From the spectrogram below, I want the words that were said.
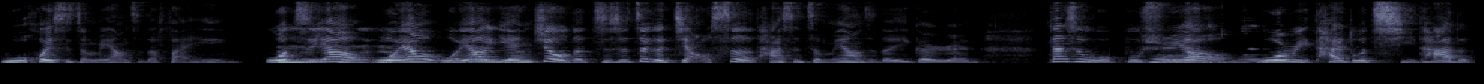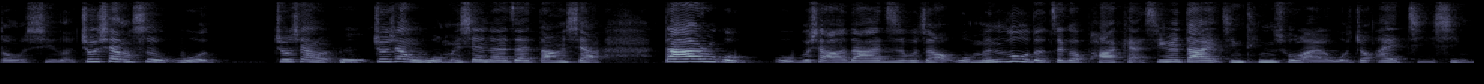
我会是怎么样子的反应。我只要我要我要研究的只是这个角色他是怎么样子的一个人。但是我不需要 worry 太多其他的东西了，就像是我，就像就像我们现在在当下，大家如果我不晓得大家知不知道，我们录的这个 podcast，因为大家已经听出来了，我就爱即兴。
